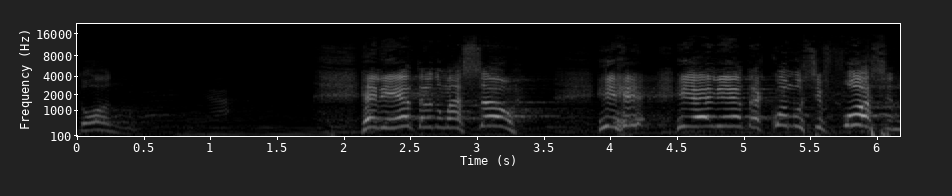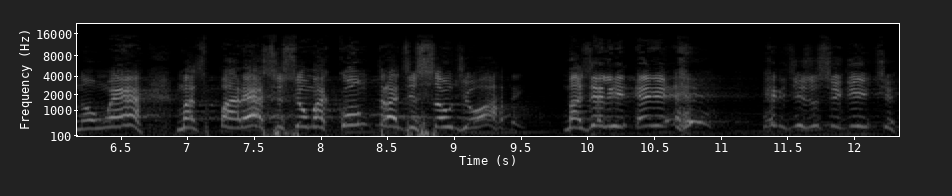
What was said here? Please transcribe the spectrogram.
dono. Ele entra numa ação e, e, ele entra como se fosse, não é, mas parece ser uma contradição de ordem. Mas ele, ele, ele diz o seguinte:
